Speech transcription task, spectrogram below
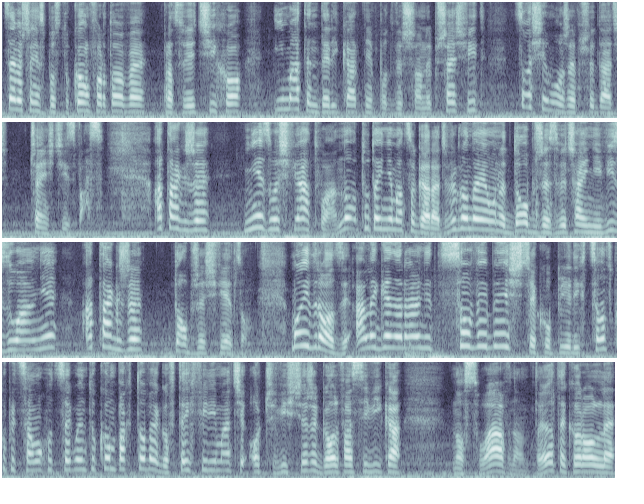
Zawieszenie jest po prostu komfortowe, pracuje cicho i ma ten delikatnie podwyższony prześwit, co się może przydać części z Was. A także niezłe światła. No tutaj nie ma co gadać. Wyglądają one dobrze, zwyczajnie wizualnie, a także dobrze świecą. Moi drodzy, ale generalnie co Wy byście kupili, chcąc kupić samochód segmentu kompaktowego? W tej chwili macie oczywiście, że Golfa Civica, no sławną, Toyota Corolla,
